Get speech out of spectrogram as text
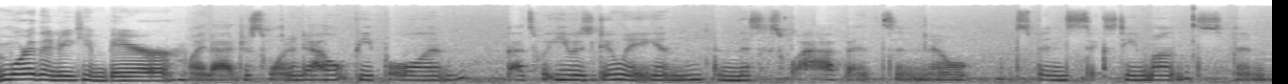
more than we can bear. My dad just wanted to help people, and that's what he was doing, and then this is what happens. And now it's been 16 months, and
